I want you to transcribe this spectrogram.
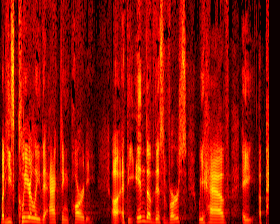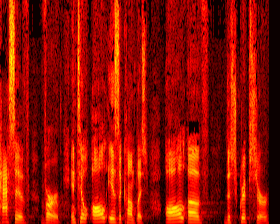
but he's clearly the acting party. Uh, at the end of this verse, we have a, a passive verb until all is accomplished. All of the scripture,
